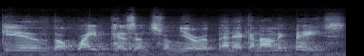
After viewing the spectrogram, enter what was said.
give the white peasants from Europe an economic base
